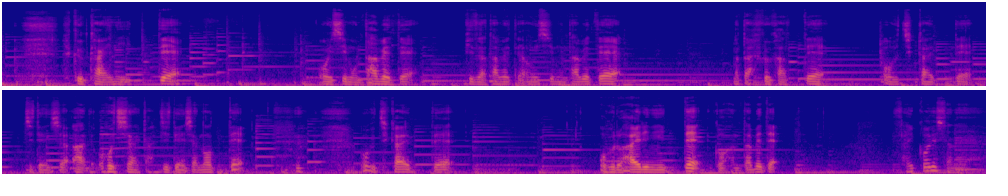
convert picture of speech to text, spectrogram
服買いに行って、美味しいもん食べて、ピザ食べて、美味しいもん食べて、また服買って、お家帰って、自転車、あ、お家じゃないか、自転車乗って、お家帰って、お風呂入りに行って、ご飯食べて、最高でしたね。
